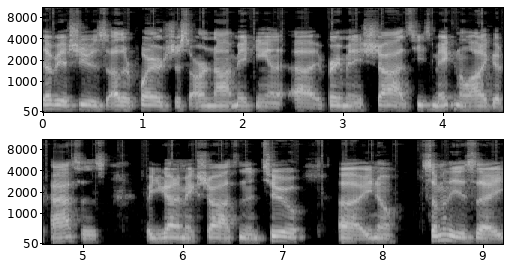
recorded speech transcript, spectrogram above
WSU's other players just are not making uh, very many shots. He's making a lot of good passes but you got to make shots. And then two uh, you know some of these uh,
